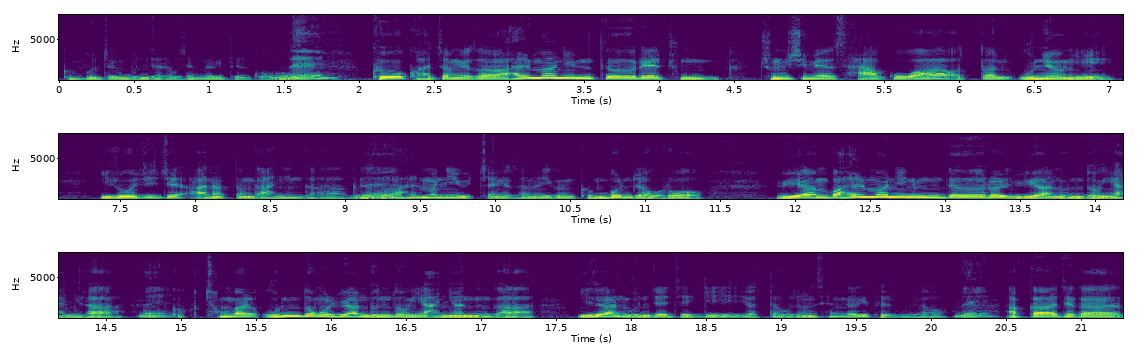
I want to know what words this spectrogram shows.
근본적인 문제라고 생각이 들고 네. 그 과정에서 할머님들의 중, 중심의 사고와 어떤 운영이 이루어지지 않았던 거 아닌가. 그래서 네. 할머니 입장에서는 이건 근본적으로 위안부 할머님들을 위한 운동이 아니라 네. 그 정말 운동을 위한 운동이 아니었는가 이러한 문제 제기였다고 저는 생각이 들고요. 네. 아까 제가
